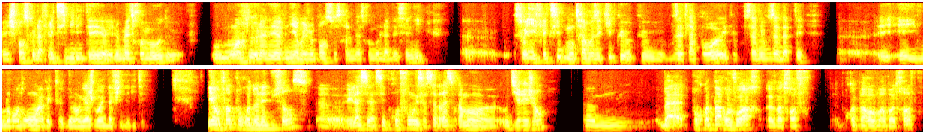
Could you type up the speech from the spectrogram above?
Et je pense que la flexibilité est le maître mot de, au moins de l'année à venir, mais je pense que ce sera le maître mot de la décennie. Euh, soyez flexibles, montrez à vos équipes que, vous êtes là pour eux et que vous savez vous adapter, euh, et, ils vous le rendront avec de l'engagement et de la fidélité. Et enfin, pour redonner du sens, euh, et là c'est assez profond et ça s'adresse vraiment aux dirigeants, bah, pourquoi pas revoir votre offre? Pourquoi pas revoir votre offre?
